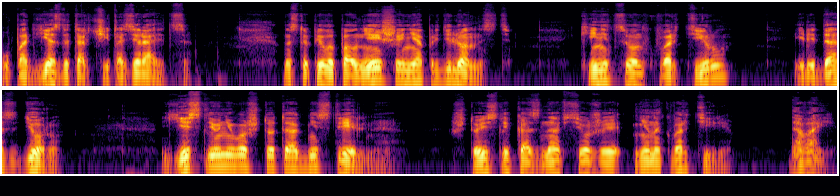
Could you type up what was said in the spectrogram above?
У подъезда торчит, озирается. Наступила полнейшая неопределенность. Кинется он в квартиру или даст дёру? Есть ли у него что-то огнестрельное? Что, если казна все же не на квартире? Давай,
